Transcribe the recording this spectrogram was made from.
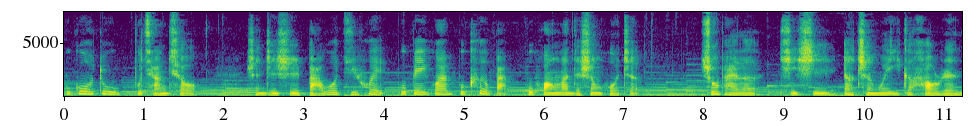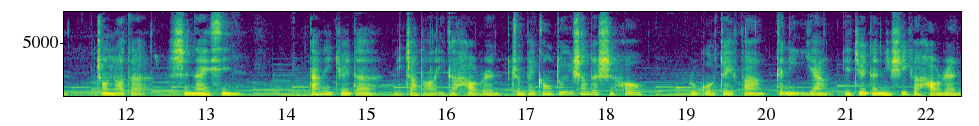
不过度、不强求，甚至是把握机会，不悲观、不刻板、不慌乱的生活着。说白了，其实要成为一个好人，重要的是耐心。当你觉得你找到了一个好人，准备共度一生的时候，如果对方跟你一样，也觉得你是一个好人，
